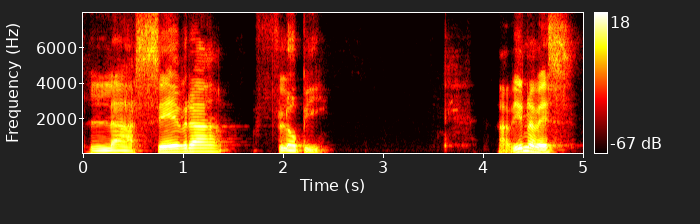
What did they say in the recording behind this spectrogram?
La cebra Floppy. Había una vez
